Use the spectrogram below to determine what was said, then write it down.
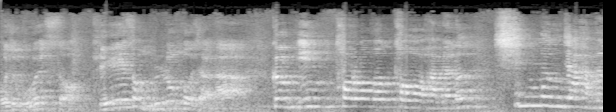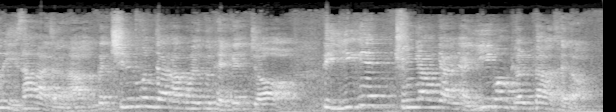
어제 뭐 했어? 계속 물는 거잖아. 그럼 인터로거터 하면은 신문자 하면은 이상하잖아. 그러니까 질문자라고 해도 되겠죠. 근데 이게 중요한 게 아니야. 2번 별표하세요.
